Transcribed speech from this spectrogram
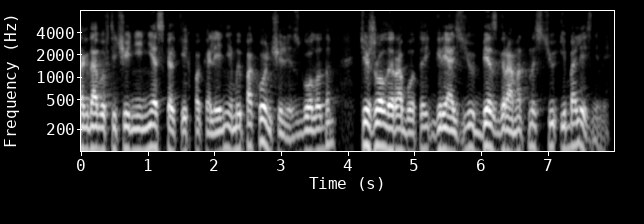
тогда бы в течение нескольких поколений мы покончили с голодом, тяжелой работой, грязью, безграмотностью и болезнями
